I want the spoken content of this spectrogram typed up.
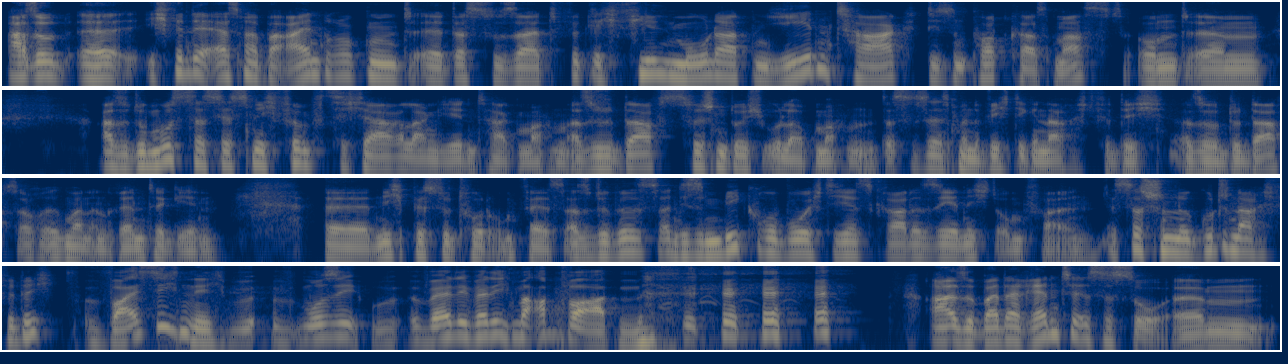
Also äh, ich finde erstmal beeindruckend, äh, dass du seit wirklich vielen Monaten jeden Tag diesen Podcast machst und ähm, also du musst das jetzt nicht 50 Jahre lang jeden Tag machen. Also du darfst zwischendurch Urlaub machen. Das ist erstmal eine wichtige Nachricht für dich. Also du darfst auch irgendwann in Rente gehen. Äh, nicht bis du tot umfällst. Also du willst an diesem Mikro, wo ich dich jetzt gerade sehe, nicht umfallen. Ist das schon eine gute Nachricht für dich? Weiß ich nicht. Muss ich, werde, werde ich mal abwarten. Also bei der Rente ist es so, ähm,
